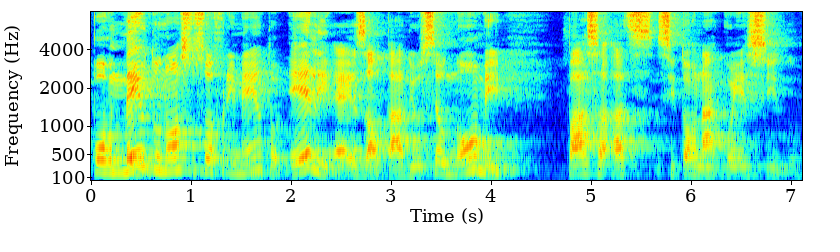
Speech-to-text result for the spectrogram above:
por meio do nosso sofrimento, Ele é exaltado e o seu nome passa a se tornar conhecido.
